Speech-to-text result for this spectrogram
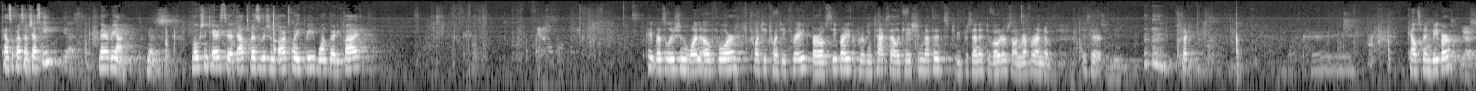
Council President Chesky? Yes. Mayor Broullon? Yes. Motion carries to adopt Resolution R23-135. Okay, Resolution 104, 2023, the Borough of Seabright approving tax allocation methods to be presented to voters on referendum. Is there? Second? Okay. Councilman Bieber? Yes.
